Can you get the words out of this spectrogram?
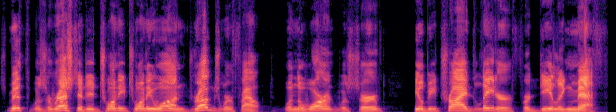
Smith was arrested in 2021. Drugs were found when the warrant was served. He'll be tried later for dealing meth.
